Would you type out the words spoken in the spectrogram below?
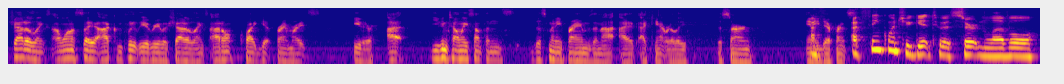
Shadow Links. I want to say I completely agree with Shadow Links. I don't quite get frame rates either. I you can tell me something's this many frames, and I, I, I can't really discern any I th- difference. I think once you get to a certain level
